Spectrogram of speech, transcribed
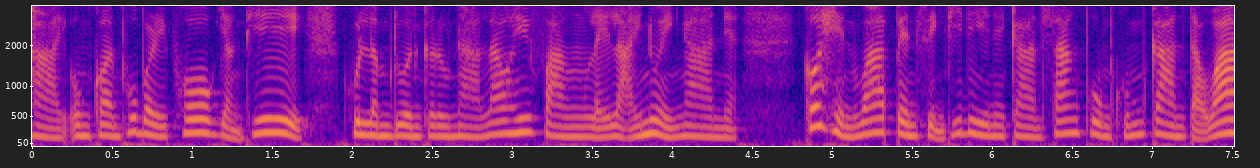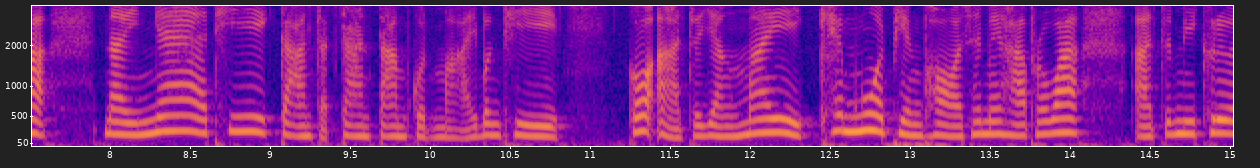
ข่ายองค์กรผู้บริโภคอย่างที่คุณลำดวนกรุณาเล่าให้ฟังหลาย ๆ หน่วยงานเนี่ยก็เห็นว่าเป็นสิ่งที่ดีในการสร้างภูมิคุ้มกัน แต่ว่าในแง่ที่การจัดการตามกฎหมายบางที ก็อาจจะยังไม่เข้มงวดเพียงพอใช่ไหมคะ เพราะว่าอาจจะมีเครือ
